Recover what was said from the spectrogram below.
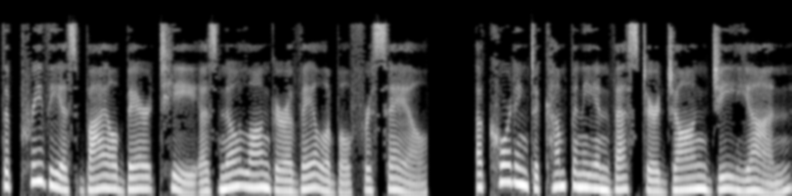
The previous bile bear tea is no longer available for sale. According to company investor Zhang Ji-yun,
